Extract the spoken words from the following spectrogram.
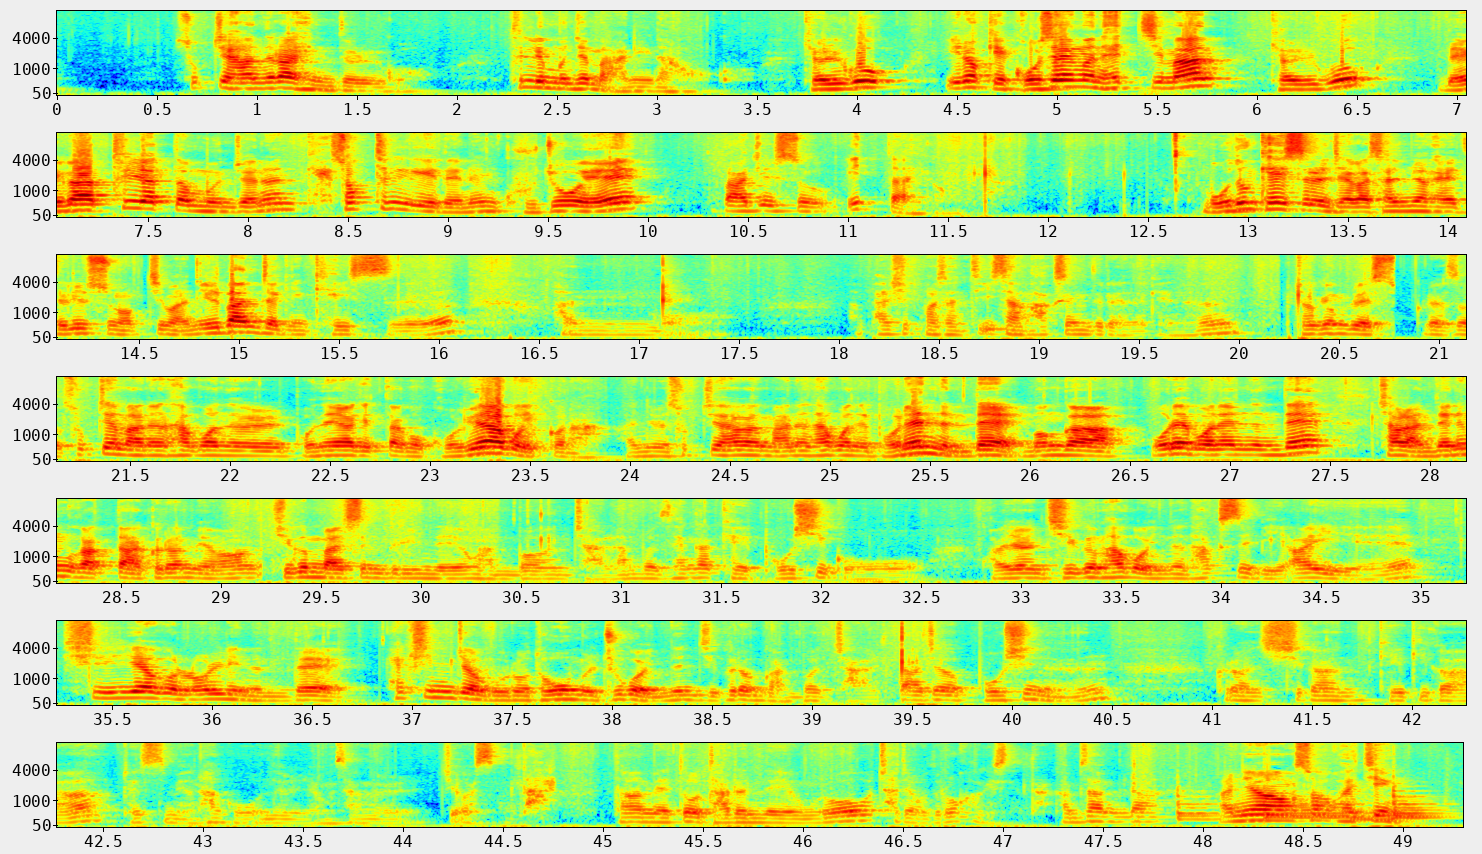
숙제하느라 힘들고, 틀린 문제 많이 나오고, 결국 이렇게 고생은 했지만, 결국 내가 틀렸던 문제는 계속 틀리게 되는 구조에 빠질 수 있다 이겁니다. 모든 케이스를 제가 설명해 드릴 수는 없지만, 일반적인 케이스, 한 뭐, 80% 이상 학생들에게는 적용됐습니다. 그래서 숙제 많은 학원을 보내야겠다고 고려하고 있거나 아니면 숙제 많은 학원을 보냈는데 뭔가 오래 보냈는데 잘 안 되는 것 같다 그러면 지금 말씀드린 내용 한번 잘 한번 생각해 보시고 과연 지금 하고 있는 학습이 아이의 실력을 올리는데 핵심적으로 도움을 주고 있는지 그런 거 한번 잘 따져 보시는 그런 시간 계기가 됐으면 하고 오늘 영상을 찍었습니다. 다음에 또 다른 내용으로 찾아오도록 하겠습니다. 감사합니다. 안녕, 수학 화이팅!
